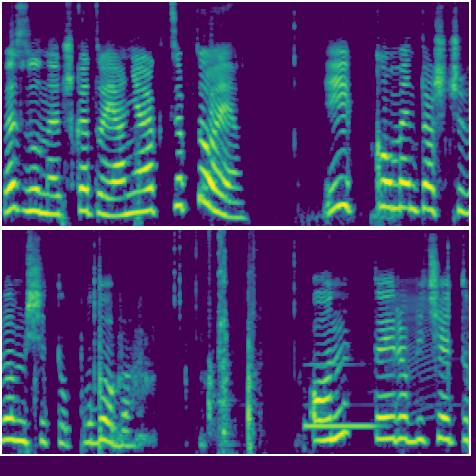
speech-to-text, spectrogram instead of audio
bez dzwoneczka, to ja nie akceptuję. I komentarz, czy wam się to podoba. On, tutaj robicie to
